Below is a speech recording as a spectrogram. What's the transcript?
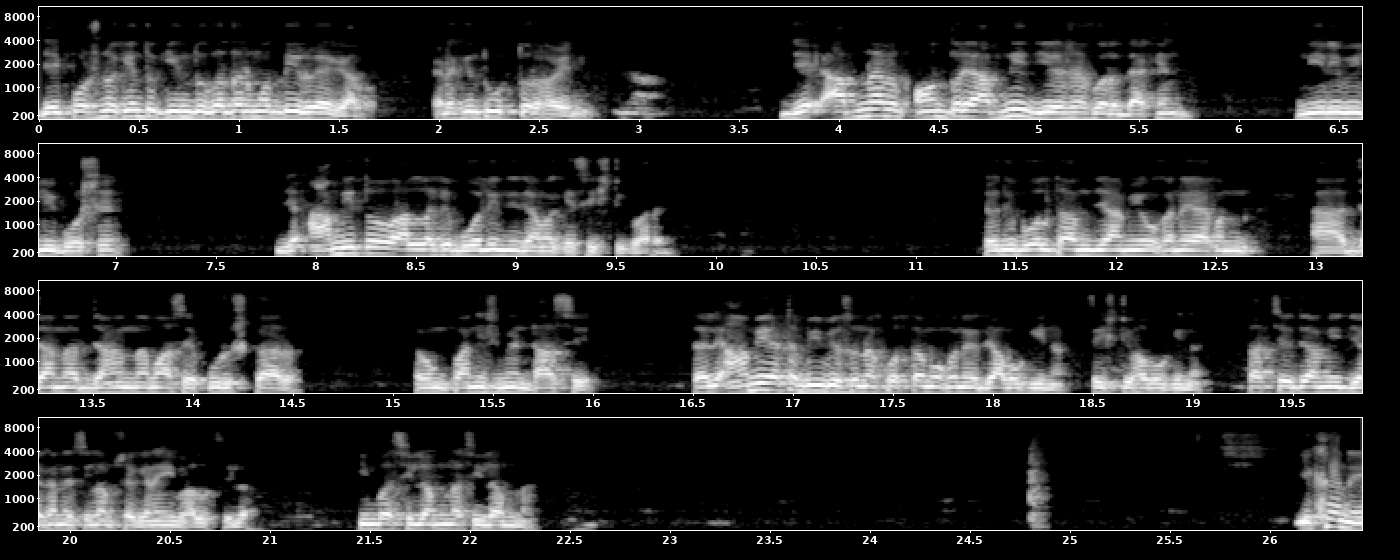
যে প্রশ্ন কিন্তু কিন্তু কথার মধ্যেই রয়ে গেল। এটা কিন্তু উত্তর হয়নি। যে আপনার অন্তরে আপনি জিজ্ঞাসা করে দেখেন নিরিবিলি বসে। যে আমি তো আল্লাহকে বলিনি যে আমাকে সৃষ্টি করেন। যদি বলতাম যে আমি ওখানে এখন জান্নাত, জাহান্নাম আছে, পুরস্কার এবং পানিশমেন্ট আছে, তাহলে আমি একটা বিবেচনা করতাম ওখানে যাব কিনা, সৃষ্টি হব কিনা। তার চাইতে আমি যেখানে ছিলাম সেখানেই ভালো ছিলাম, কিংবা ছিলাম না ছিলাম না। এখানে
